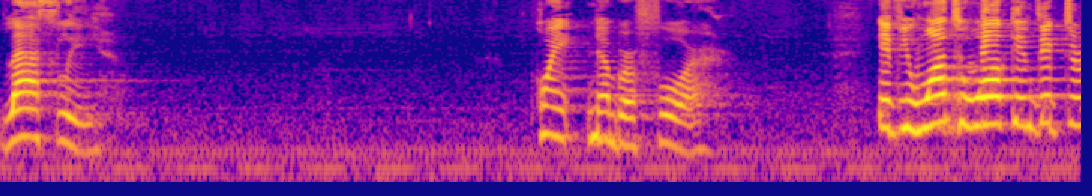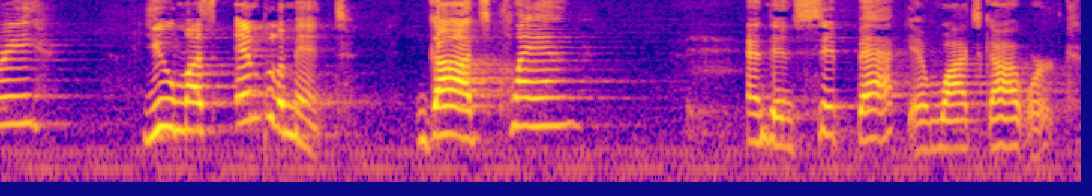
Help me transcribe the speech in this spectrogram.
Lastly, point number four if you want to walk in victory, you must implement God's plan and then sit back and watch God work.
